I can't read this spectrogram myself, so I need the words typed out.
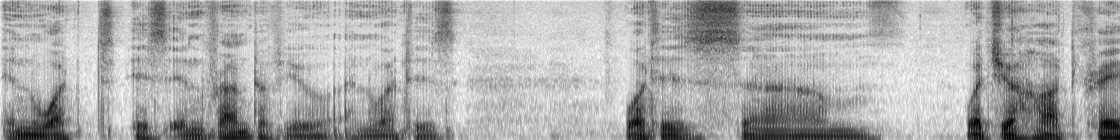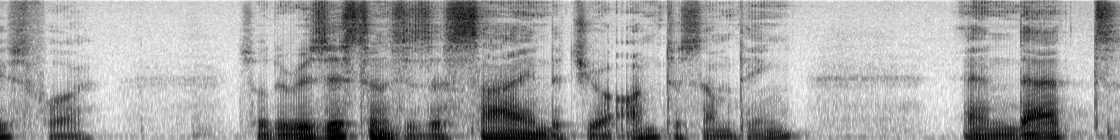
in what is in front of you and what is, what is um, what your heart craves for. So the resistance is a sign that you're onto something, and that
